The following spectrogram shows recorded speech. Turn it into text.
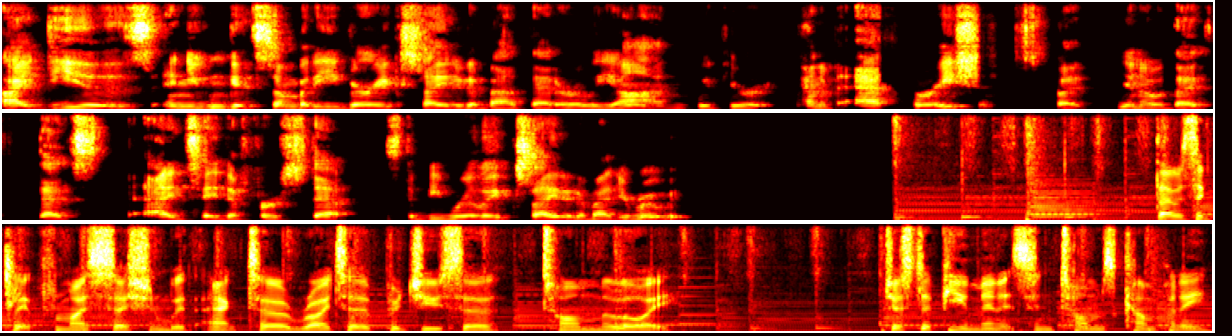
ideas and you can get somebody very excited about that early on with your kind of aspirations but you know that that's i'd say the first step is to be really excited about your movie. That was a clip from my session with actor writer producer tom malloy. Just a few minutes in tom's company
